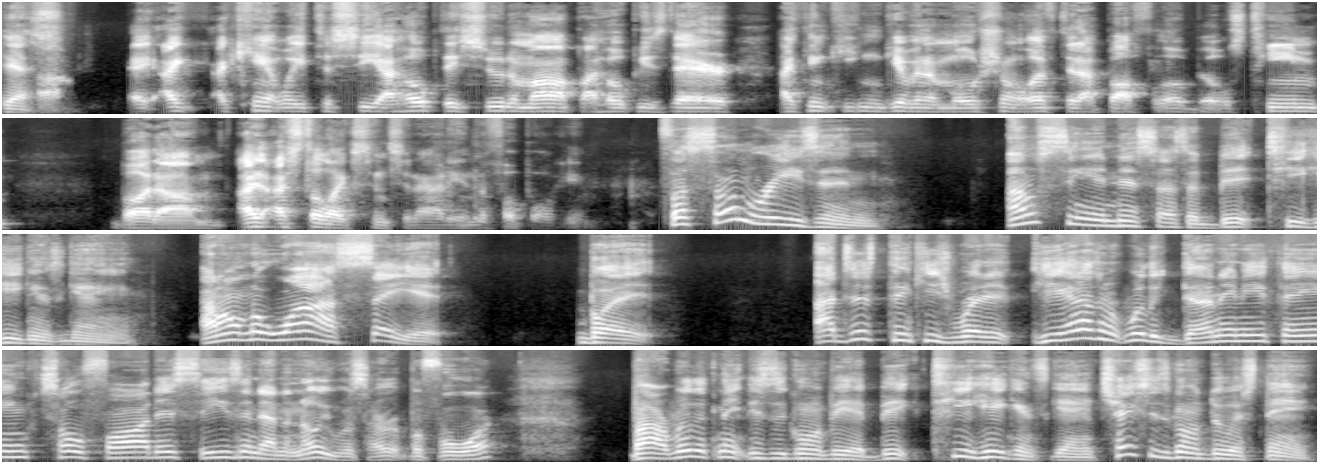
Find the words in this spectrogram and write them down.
Yes. Uh, I, I, I can't wait to see. I hope they suit him up. I hope he's there. I think he can give an emotional lift to that Buffalo Bills team. But um, I, I still like Cincinnati in the football game. For some reason, I'm seeing this as a bit Tee Higgins game. I don't know why I say it, but I just think he's ready. He hasn't really done anything so far this season. And I know he was hurt before, but I really think this is going to be a big Tee Higgins game. Chase is going to do his thing,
